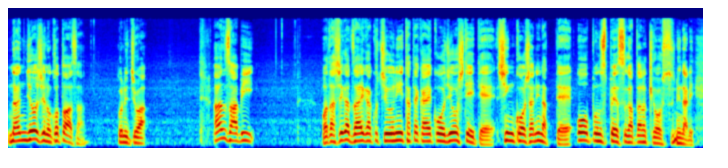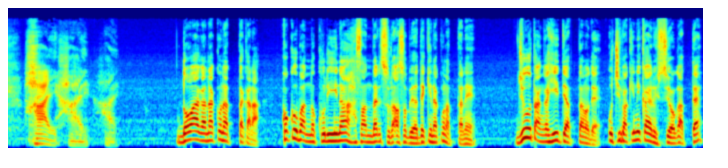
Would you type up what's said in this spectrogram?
南城市の琴葉さん。こんにちは。アンサー B 私が在学中に建て替え工事をしていて新校舎になってオープンスペース型の教室になり。はいはいはい。ドアがなくなったから黒板のクリーナー挟んだりする遊びはできなくなったね。絨毯が引いてあったので内履きに帰る必要があって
